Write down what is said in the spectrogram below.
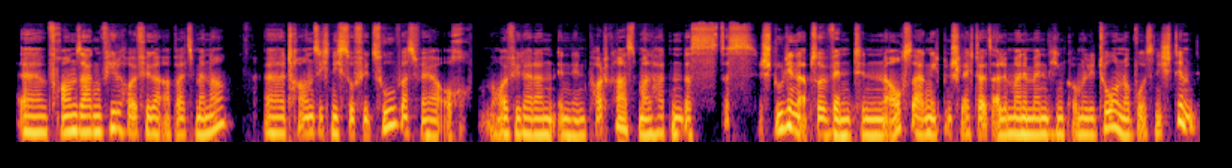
äh, Frauen sagen viel häufiger ab als Männer, äh, trauen sich nicht so viel zu, was wir ja auch häufiger dann in den Podcast mal hatten, dass, dass Studienabsolventinnen auch sagen, ich bin schlechter als alle meine männlichen Kommilitonen, obwohl es nicht stimmt.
